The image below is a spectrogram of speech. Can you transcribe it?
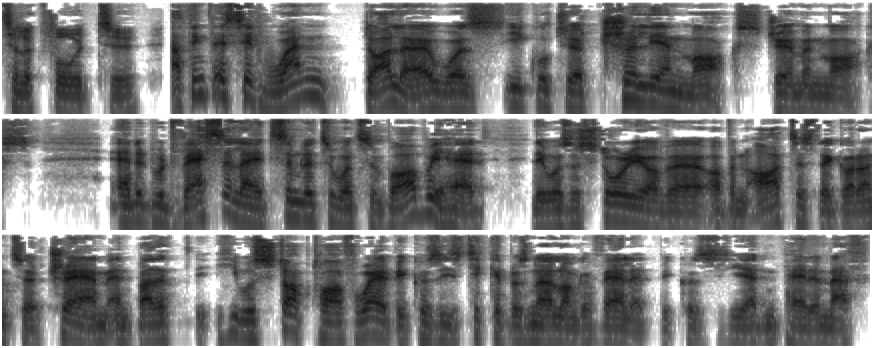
to look forward to. I think they said one dollar was equal to a trillion marks, German marks. And it would vacillate similar to what Zimbabwe had. There was a story of a, of an artist that got onto a tram and by the, he was stopped halfway because his ticket was no longer valid because he hadn't paid enough.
